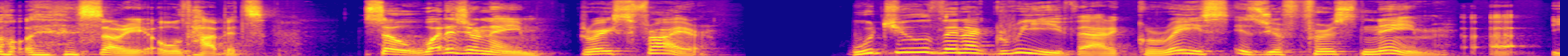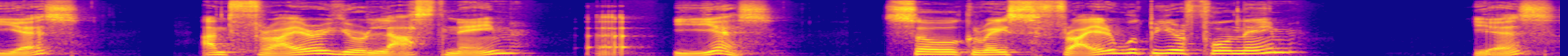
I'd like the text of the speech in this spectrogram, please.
Oh, sorry, old habits. So, what is your name? Grace Fryer. Would you then agree that Grace is your first name? Uh, yes. And Fryer your last name? Uh, yes. So Grace Fryer would be your full name? Yes.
